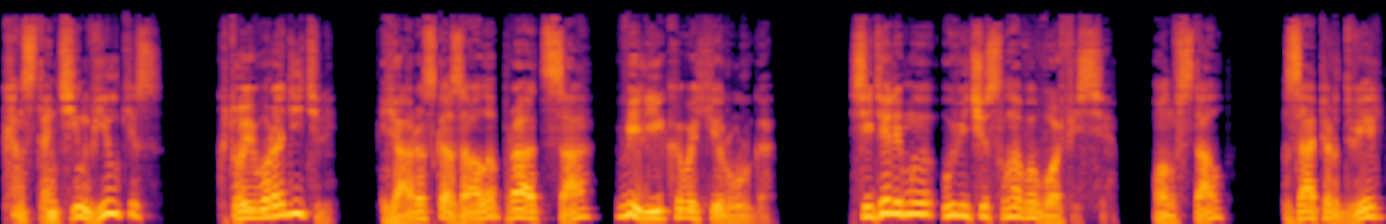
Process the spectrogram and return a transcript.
Константин Вилкис? Кто его родители? Я рассказала про отца великого хирурга. Сидели мы у Вячеслава в офисе. Он встал, запер дверь,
